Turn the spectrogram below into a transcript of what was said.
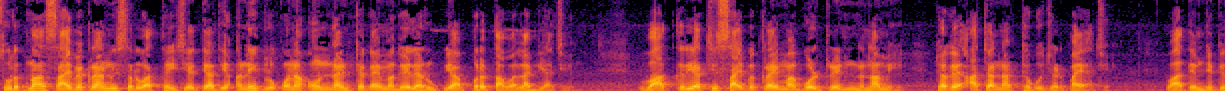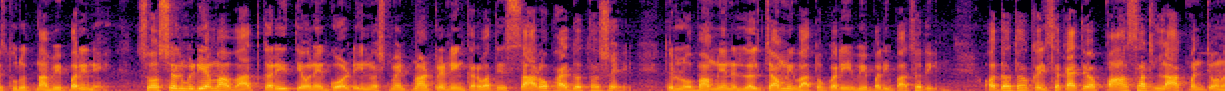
સુરતમાં સાયબર ક્રાઇમની શરૂઆત થઈ છે ત્યારથી અનેક લોકોના ઓનલાઈન ઠગાઈમાં ગયેલા રૂપિયા પરત આવવા લાગ્યા છે. વાત કર્યા છીએ સાયબર ક્રાઇમમાં ગોલ્ડ ટ્રેડિંગના નામે ઠગાઈ આચરનાર ઠગો ઝડપાયા છે. વાત એમ છે કે સુરતના વેપારીને સોશિયલ મીડિયામાં વાત કરી તેઓને ગોલ્ડ ઇન્વેસ્ટમેન્ટમાં ટ્રેડિંગ કરવાથી સારો ફાયદો થશે. તે લોભામણી અને લલચામણી વાતો કરી વેપારી પાસેથી. અધધ કહી શકાય તેવા પાસઠ લાખ પંચાવન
